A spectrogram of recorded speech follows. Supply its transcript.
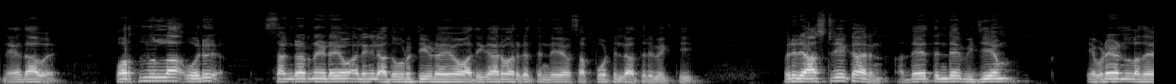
നേതാവ് പുറത്തുനിന്നുള്ള ഒരു സംഘടനയുടെയോ അല്ലെങ്കിൽ അതോറിറ്റിയുടെയോ അധികാരവർഗത്തിന്റെയോ സപ്പോർട്ടില്ലാത്തൊരു വ്യക്തി ഒരു രാഷ്ട്രീയക്കാരൻ അദ്ദേഹത്തിന്റെ വിജയം എവിടെയാണുള്ളത്?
